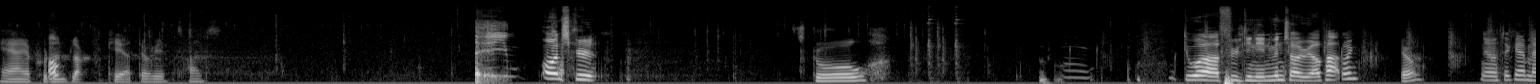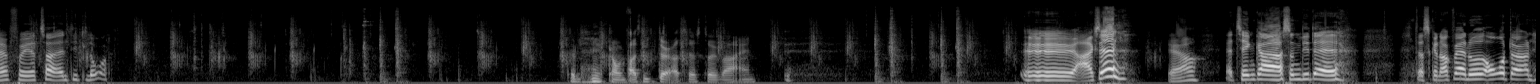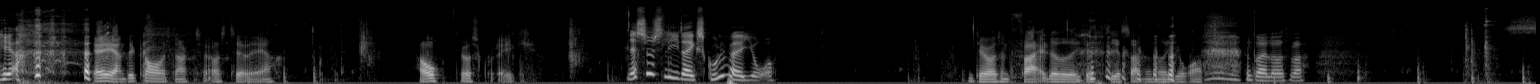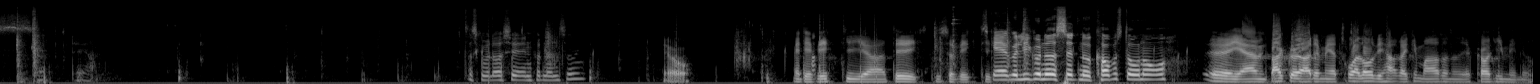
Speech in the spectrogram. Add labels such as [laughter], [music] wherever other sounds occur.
Ja, jeg puttede Hov. en blok forkert. Det var virkelig træls. Undskyld. Skål. Du har fyldt din inventory op, har du ikke? Jo. Ja, det kan jeg mærke, for jeg tager alt dit lort. Der [laughs] kommer bare sådan en dør til at stå i vejen. Øh, Axel? Ja, Jeg tænker sådan lidt af... Der skal nok være noget over døren her. [laughs] ja, ja, det kommer nok til, også til at være. Hov, det var sgu da ikke. Jeg synes lige, der ikke skulle være jord. Det var også en fejl, jeg ved ikke, at de har samlet noget jord op. [laughs] Han driller også bare. Der. Der skal vel også herinde på den anden side, ikke? Jo. Men det er vigtigt, og det er ikke lige så vigtigt. Skal jeg gå lige gå ned og sætte noget cobblestone over? Øh, ja, men bare gør det, men jeg tror allerede, vi har rigtig meget dernede. Jeg går lige med ned.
